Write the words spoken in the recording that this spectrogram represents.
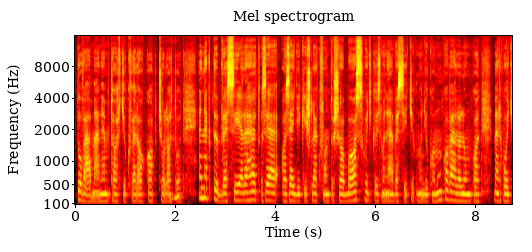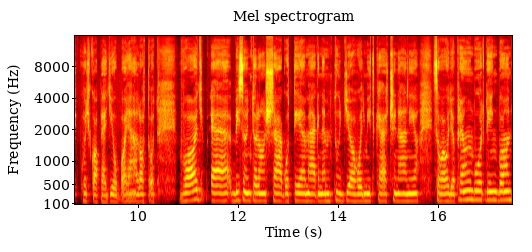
tovább már nem tartjuk vele a kapcsolatot. Uh-huh. Ennek több veszélye lehet, az, e, az egyik is legfontosabb az, hogy közben elveszítjük mondjuk a munkavállalónkat, mert hogy, hogy kap egy jobb ajánlatot. Vagy e, bizonytalanságot él meg, nem tudja, hogy mit kell csinálnia. Szóval, hogy a preonboardingban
